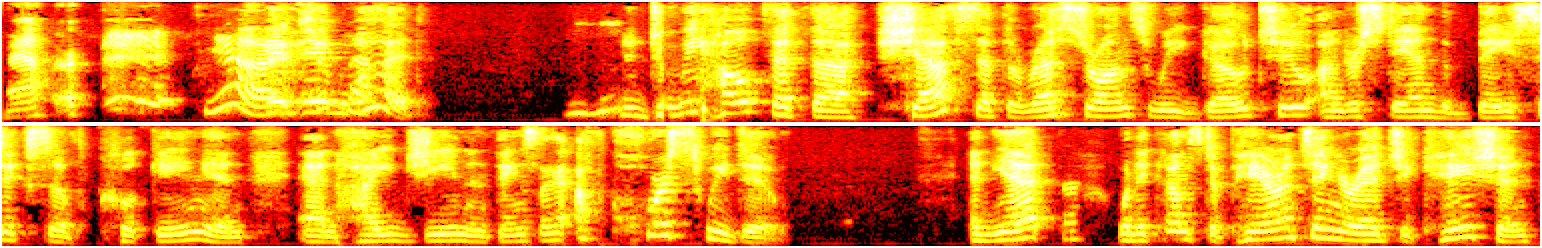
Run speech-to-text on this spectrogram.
Matter. Yeah, it, it, it would. Mm-hmm. Do we hope that the chefs at the restaurants we go to understand the basics of cooking and, and hygiene and things like that? Of course we do. And yet, when it comes to parenting or education,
